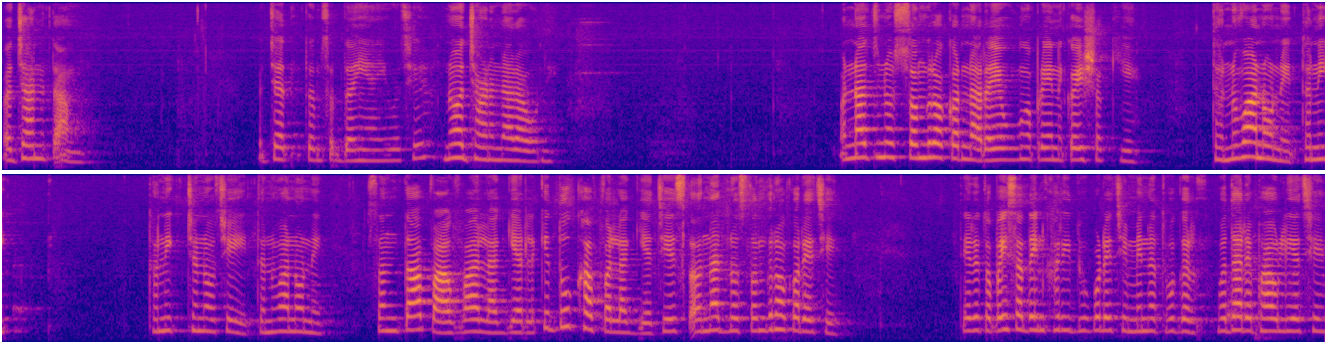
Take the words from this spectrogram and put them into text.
અજાનતામ અજાણતમ શબ્દ અહીંયા આવ્યો છે. ન જાણનારાઓને. અનાજનો સંગ્રહ કરનારા, એવું આપણે એને કહી શકીએ. ધનવાનોને ધનિક, ધનિકજનો છે ધનવાનોને સંતાપ આવવા લાગ્યા, એટલે કે દુઃખ આપવા લાગ્યા, જે અનાજનો સંગ્રહ કરે છે. ત્યારે તો પૈસા દઈને ખરીદવું પડે છે, મહેનત વગર વધારે ભાવ લે છે.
